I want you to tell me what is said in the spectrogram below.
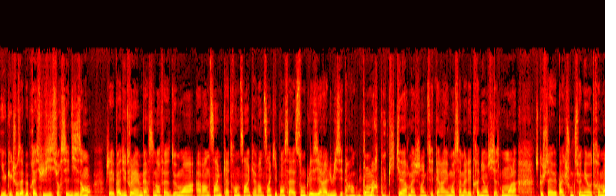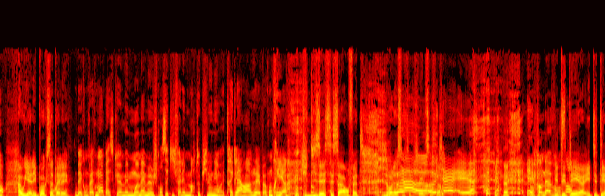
Il y a eu quelque chose à peu près suivi sur ces 10 ans. J'avais pas du tout la même personne en face de moi à 25 qu'à 35. À 25, il pensait à son plaisir à lui. C'était un bon marton piqueur, machin, etc. Et moi, ça m'allait très bien aussi à ce moment-là, parce que je savais pas que je fonctionnais autrement. Ah oui, à l'époque, ça t'allait Ben complètement, parce que même moi-même, je pensais qu'il fallait me marteau pilonner. On va être très clair, hein, j'avais pas compris. Hein. Tu disais, c'est ça, en fait. Une relation voilà, sexuelle, c'est ok, ça. Et, et on avance. Et t'étais, et t'étais,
